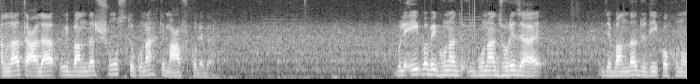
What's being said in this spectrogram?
আল্লাহ তাআলা ওই বান্দার সমস্ত গুনাহকে মাফ করে দেয়। বলে এইভাবে গুণা গুণা ঝরে যায় যে বান্দা যদি কখনো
